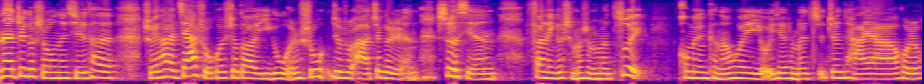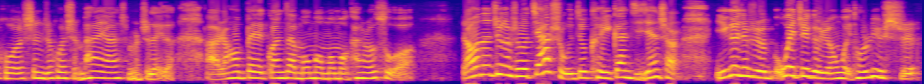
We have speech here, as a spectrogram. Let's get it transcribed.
那这个时候呢，其实他的首先他的家属会收到一个文书，就说啊，这个人涉嫌犯了一个什么什么罪，后面可能会有一些什么侦查呀，或者或甚至会审判呀什么之类的啊，然后被关在某某某某看守所。然后呢，这个时候家属就可以干几件事儿，一个就是为这个人委托律师，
